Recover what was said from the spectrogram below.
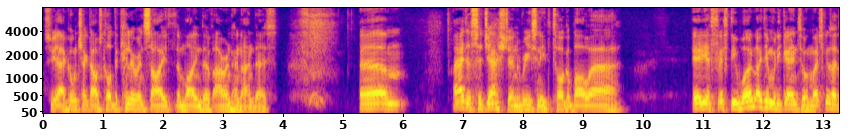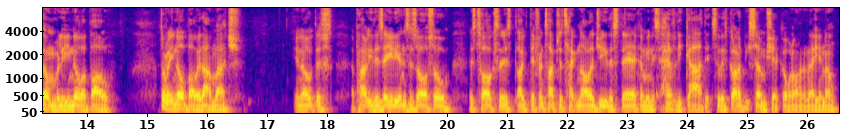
So yeah, go and check that out. It's called The Killer Inside the Mind of Aaron Hernandez. Um, I had a suggestion recently to talk about uh, Area 51. I didn't really get into it much because I don't really know about. I don't really know about it that much. You know, there's apparently there's aliens. There's also there's talks that there's like different types of technology that's there. I mean, it's heavily guarded, so there's got to be some shit going on in there, you know.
